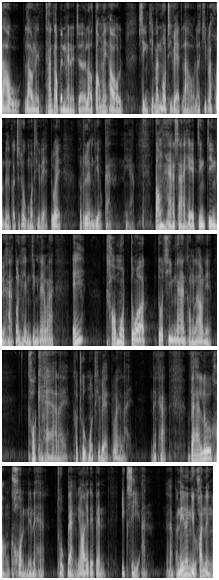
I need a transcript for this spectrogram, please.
เราเราในถ้าเราเป็นแมเนเจอร์เราต้องไม่เอาสิ่งที่มัน motivate เรา และคิดว่าคนอื่นก็จะถูก motivate ด้วย เรื่องเดียวกันนะครับต้องหาสาเหตุจริง ๆ หรือหาต้นเหตุจริงได้ว่า เอ๊ะเขาหมดตัวตัวทีมงานของเราเนี่ยเขาแคร์อะไรเขาถูก motivate ด้วยอะไรนะครับ value ของคนเนี่ยนะฮะถูกแบ่งย่อยได้เป็นอีก 4 อันนะครับอันนี้เรื่องอยู่ข้อหนึ่งน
